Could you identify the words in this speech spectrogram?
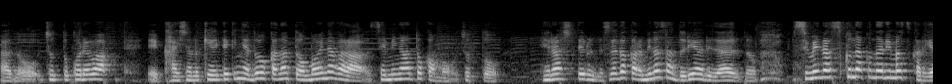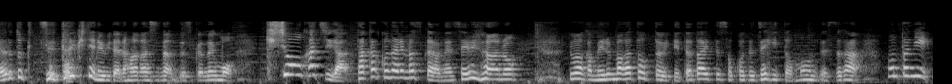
あのちょっとこれは会社の経営的にはどうかなと思いながらセミナーとかもちょっと減らしてるんですね。だから皆さんとリアルで会えるとセミナー少なくなりますからやるとき絶対来てねみたいな話なんですけどね。もう希少価値が高くなりますからねセミナーの。なんかメルマガ取っておいていただいてそこでぜひと思うんですが本当に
